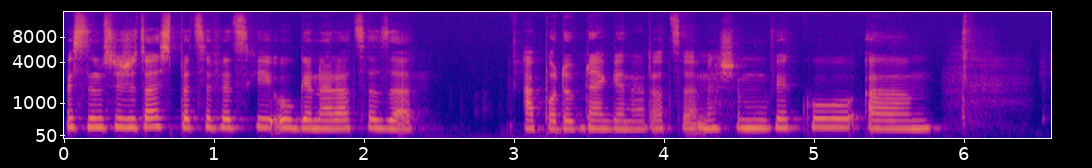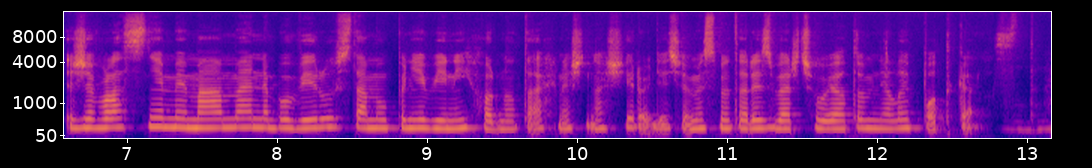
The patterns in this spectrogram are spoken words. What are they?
myslím si, že to je specifický u generace Z a podobné generace našemu věku, um, že vlastně my máme nebo vyrůstáme úplně v jiných hodnotách než naši rodiče. My jsme tady s Verčou o tom měli podcast, mm.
